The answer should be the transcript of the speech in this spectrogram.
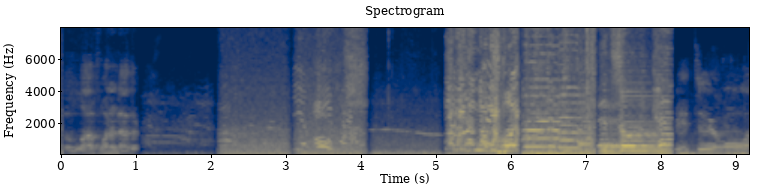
to love one another. Three, two, one.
